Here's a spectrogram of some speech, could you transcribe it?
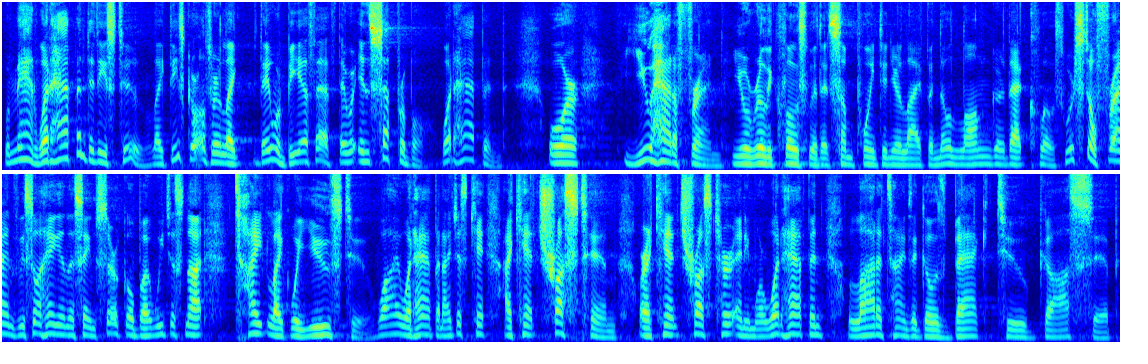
Well, man, what happened to these two? Like, these girls were like, they were BFF. They were inseparable. What happened? Or you had a friend you were really close with at some point in your life, but no longer that close. We're still friends. We still hang in the same circle, but we just not tight like we used to. Why? What happened? I just can't, I can't trust him or I can't trust her anymore. What happened? A lot of times it goes back to gossip,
